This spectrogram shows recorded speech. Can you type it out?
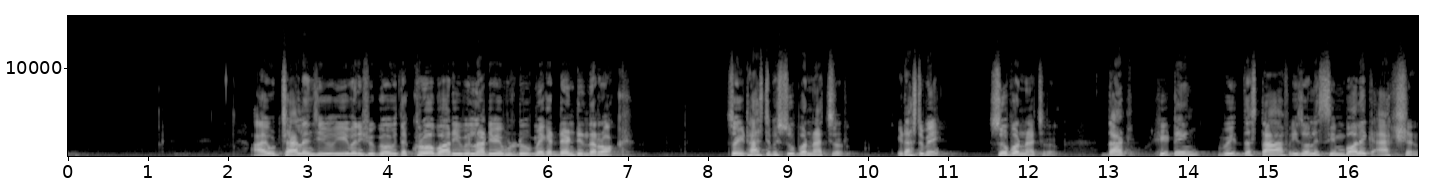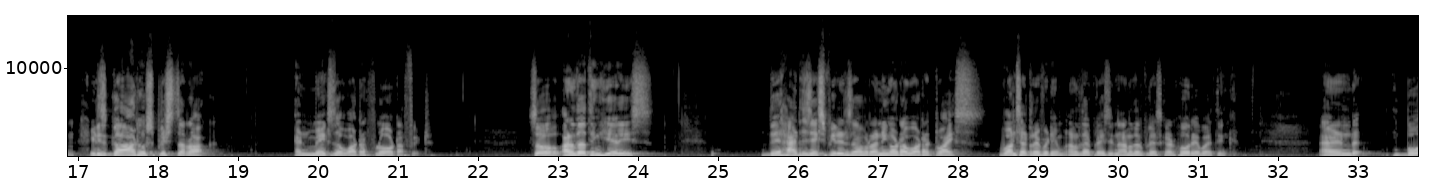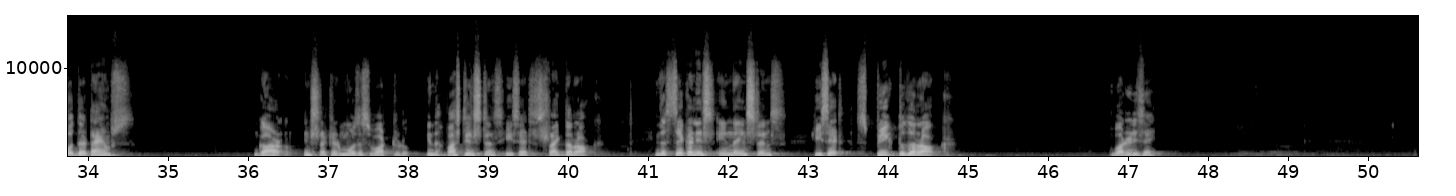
I would challenge you, even if you go with a crowbar, you will not be able to make a dent in the rock. So it has to be supernatural. It has to be supernatural. That hitting with the staff is only symbolic action. It is God who splits the rock and makes the water flow out of it. So, another thing here is they had this experience of running out of water twice. Once at Rephidim, another place in another place called Horeb, I think. And both the times, God instructed Moses what to do. In the first instance, he said, strike the rock. In the second inst- in the instance, he said, speak to the rock. What did he say?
